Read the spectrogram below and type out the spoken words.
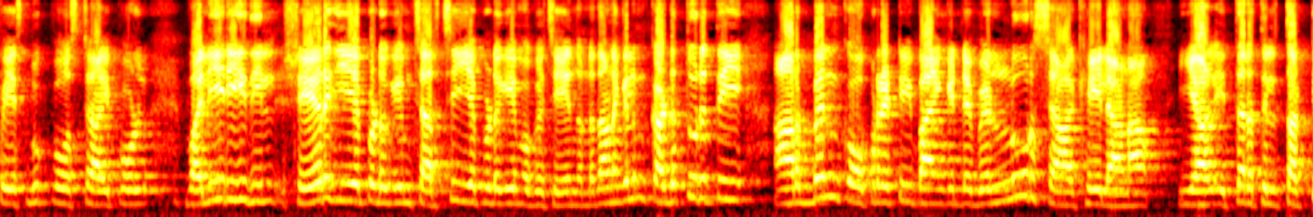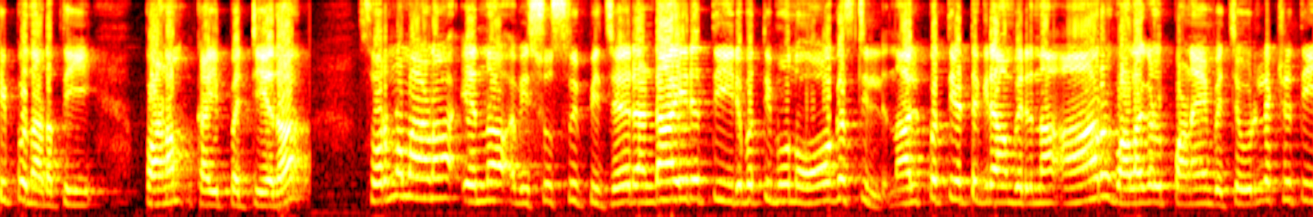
ഫേസ്ബുക്ക് പോസ്റ്റ് ഇപ്പോൾ വലിയ രീതിയിൽ ഷെയർ ചെയ്യപ്പെടുകയും ചർച്ച ചെയ്യപ്പെടുകയും ഒക്കെ ചെയ്യുന്നുണ്ട്. അതാണെങ്കിലും കടുത്തുരുത്തി അർബൻ കോപ്പറേറ്റീവ് ബാങ്കിന്റെ വെള്ളൂർ ശാഖയിലാണ് ഇയാൾ ഇത്തരത്തിൽ തട്ടിപ്പ് നടത്തി. പണം കൈപ്പറ്റിയത്. സ്വർണമാണ് എന്ന് വിശ്വസിപ്പിച്ച് രണ്ടായിരത്തി ഇരുപത്തി മൂന്ന് ഓഗസ്റ്റിൽ നാൽപ്പത്തിയെട്ട് ഗ്രാം വരുന്ന ആറ് വളകൾ പണയം വെച്ച് ഒരു ലക്ഷത്തി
